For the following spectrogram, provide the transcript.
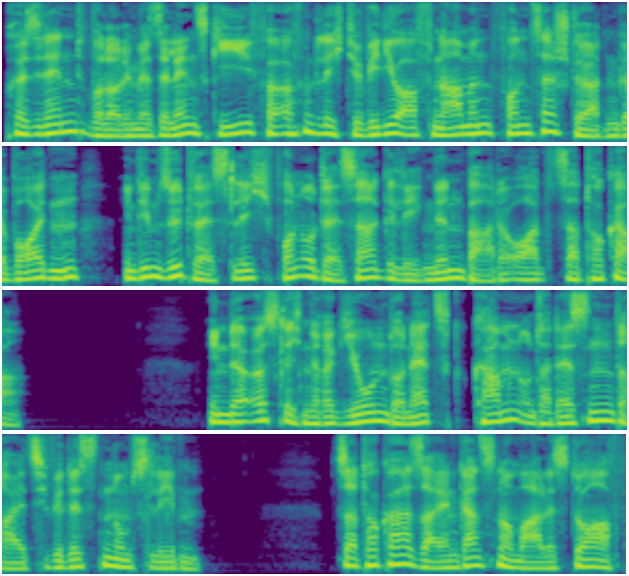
Präsident Volodymyr Zelensky veröffentlichte Videoaufnahmen von zerstörten Gebäuden in dem südwestlich von Odessa gelegenen Badeort Satoka. In der östlichen Region Donetsk kamen unterdessen drei Zivilisten ums Leben. Satoka sei ein ganz normales Dorf,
